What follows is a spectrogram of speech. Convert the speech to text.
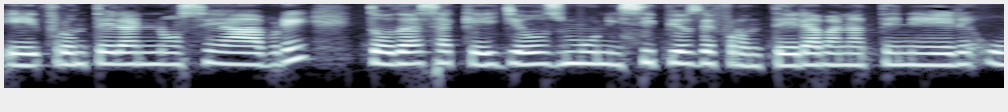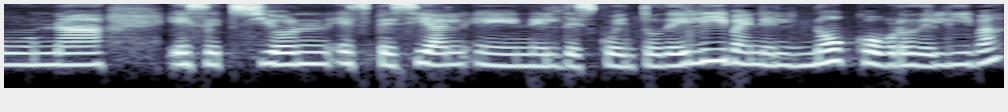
eh, frontera no se abre, todos aquellos municipios de frontera van a tener una excepción especial en el descuento del IVA, en el no cobro del IVA,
